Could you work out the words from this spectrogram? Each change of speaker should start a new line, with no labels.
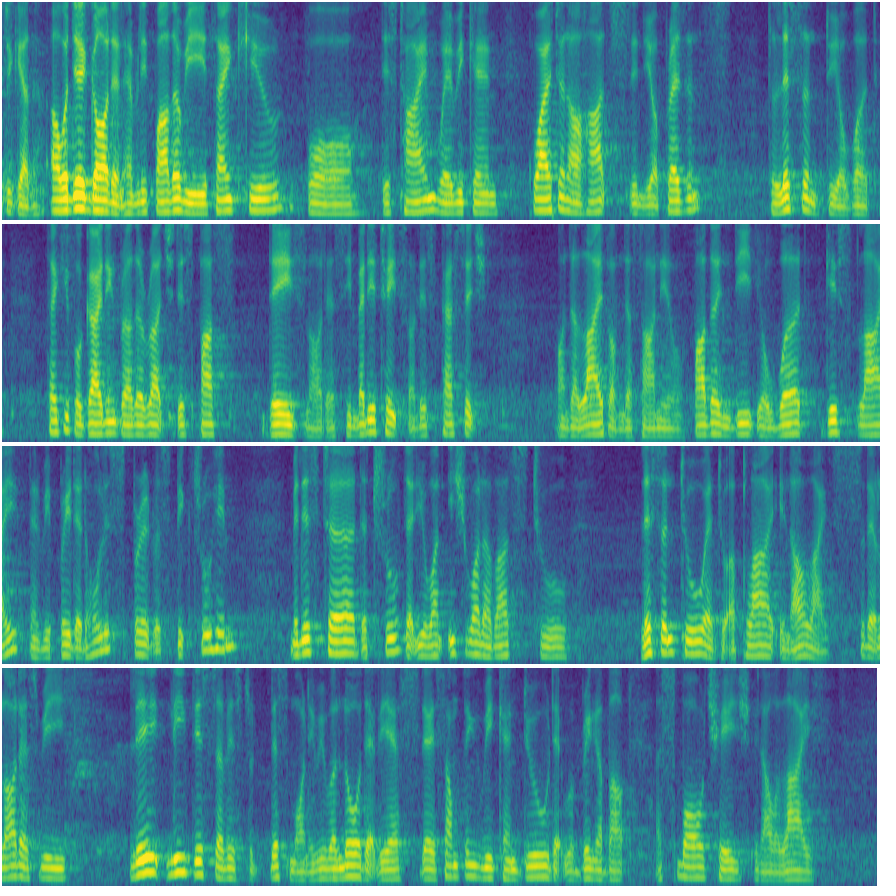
together. Our dear God and Heavenly Father, we thank you for this time where we can quieten our hearts in your presence to listen to your word. Thank you for guiding Brother Raj this past days, Lord, as he meditates on this passage on the life of Nathaniel. Father, indeed, your word gives life, and we pray that the Holy Spirit will speak through him, minister the truth that you want each one of us to listen to and to apply in our lives. So that, Lord, as we leave this service this morning, we will know that yes, there is something we can do that will bring about a small change in our life.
